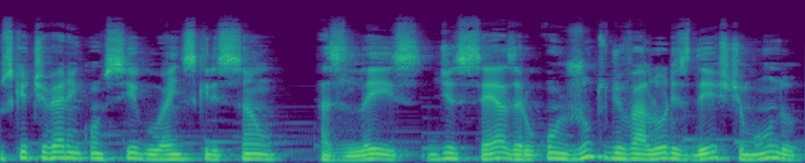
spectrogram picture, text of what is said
Os que tiverem consigo a inscrição, as leis de César, o conjunto de valores deste mundo,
